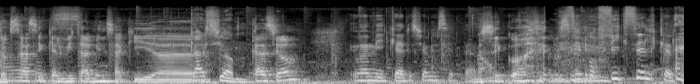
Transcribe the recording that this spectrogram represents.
Donc ça, c'est quelle vitamine ça qui... euh, Calcium. Calcium? Ouais, mais calcium, c'est pas. C'est quoi C'est pour fixer le calcium.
